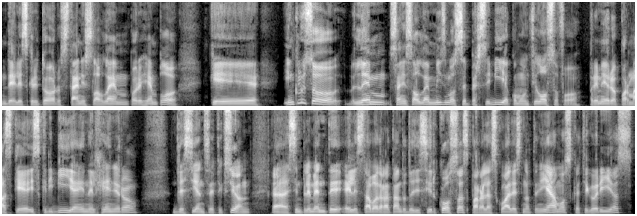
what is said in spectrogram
del escritor Stanislaw Lem, por ejemplo, que Incluso Lem, Stanislaw Lem mismo se percibía como un filósofo, primero, por más que escribía en el género de ciencia ficción. Eh, simplemente él estaba tratando de decir cosas para las cuales no teníamos categorías,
